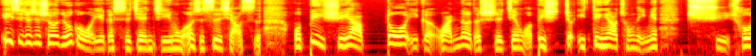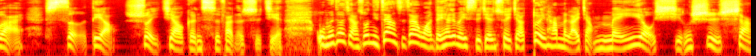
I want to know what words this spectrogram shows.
意思就是说，如果我一个时间积木二十四小时，我必须要。多一个玩乐的时间，我必须就一定要从里面取出来，舍掉睡觉跟吃饭的时间。我们就讲说，你这样子在玩，等一下就没时间睡觉，对他们来讲没有形式上。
